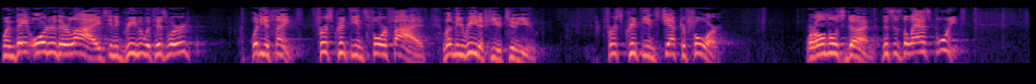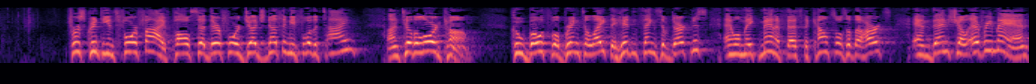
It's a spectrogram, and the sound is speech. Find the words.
when they order their lives in agreement with His Word? What do you think? 1 Corinthians 4, 5. Let me read a few to you. 1 Corinthians chapter 4. We're almost done. This is the last point. 1 Corinthians 4, 5, Paul said, therefore judge nothing before the time until the Lord come, who both will bring to light the hidden things of darkness and will make manifest the counsels of the hearts, and then shall every man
